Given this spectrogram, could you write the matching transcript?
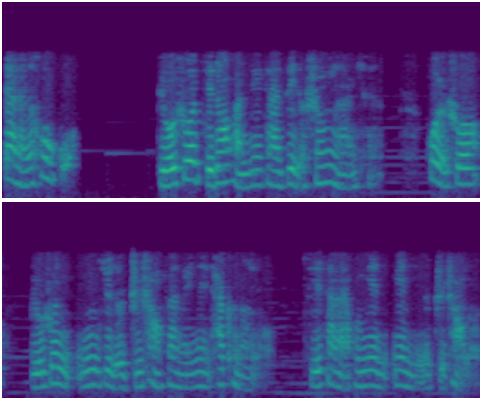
带来的后果，比如说极端环境下自己的生命安全，或者说，比如说你你觉得职场范围内他可能有接下来会面面临的职场的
